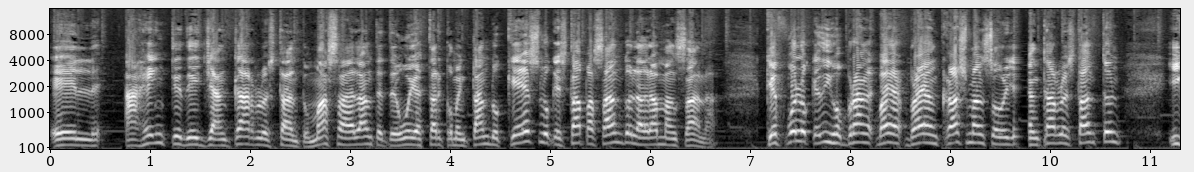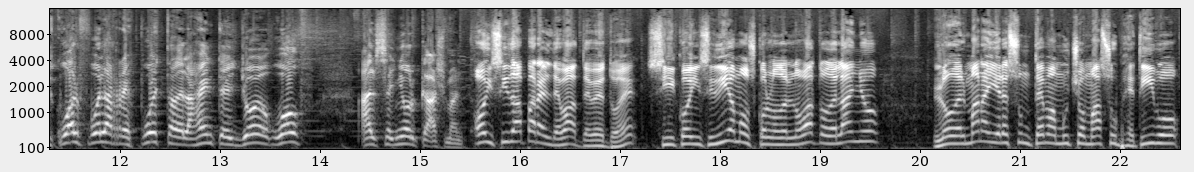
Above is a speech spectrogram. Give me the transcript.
el agente de Giancarlo Stanton. Más adelante te voy a estar comentando qué es lo que está pasando en La Gran Manzana. ¿Qué fue lo que dijo Brian, Cashman sobre Giancarlo Stanton? ¿Y cuál fue la respuesta del agente Joel Wolf al señor Cashman? Hoy sí da para el debate, Beto. ¿eh? Si coincidíamos con lo del novato del año, lo del manager es un tema mucho más subjetivo,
